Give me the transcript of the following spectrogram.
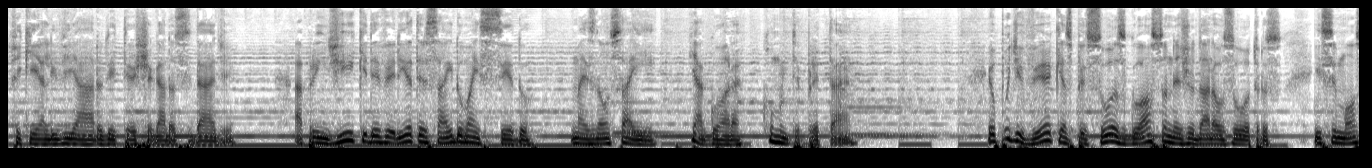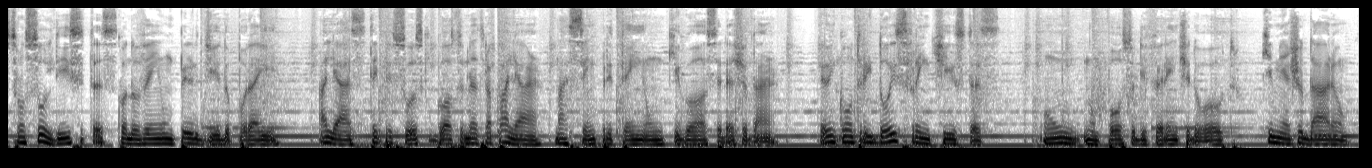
fiquei aliviado de ter chegado à cidade. Aprendi que deveria ter saído mais cedo, mas não saí. E agora, como interpretar? Eu pude ver que as pessoas gostam de ajudar aos outros e se mostram solícitas quando vem um perdido por aí. Aliás, tem pessoas que gostam de atrapalhar, mas sempre tem um que gosta de ajudar. Eu encontrei dois frentistas, um num posto diferente do outro, que me ajudaram,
